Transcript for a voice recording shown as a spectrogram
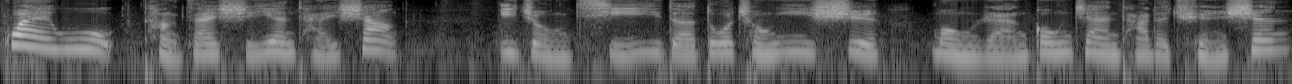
怪物躺在实验台上，一种奇异的多重意识猛然攻占他的全身。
